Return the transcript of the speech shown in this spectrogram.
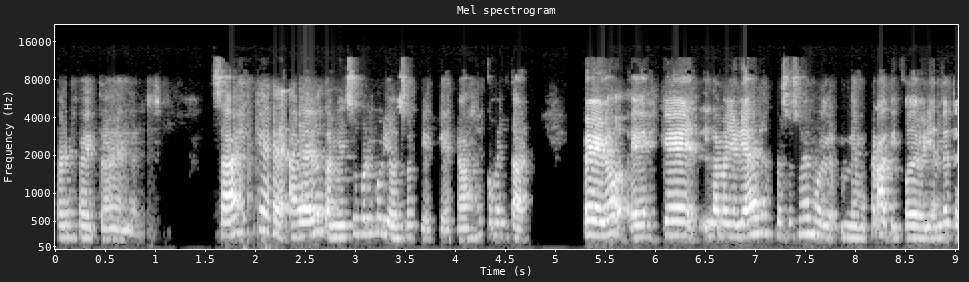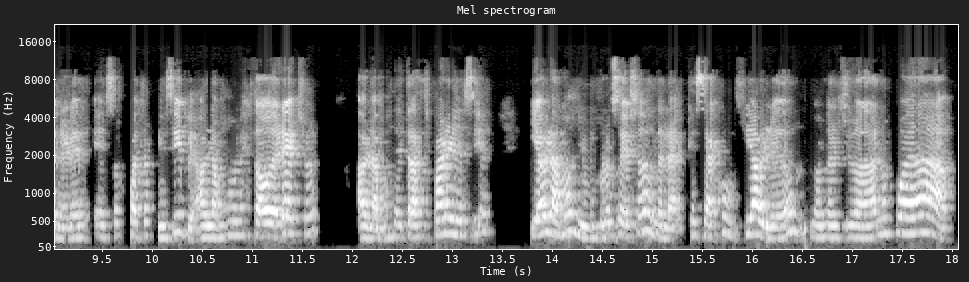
Perfecto, Enders. Sabes que hay algo también súper curioso que, que acabas de comentar, pero es que la mayoría de los procesos democráticos deberían de tener e-, esos cuatro principios. Hablamos de un Estado de Derecho, hablamos de transparencia y hablamos de un proceso donde la, que sea confiable, donde el ciudadano pueda,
